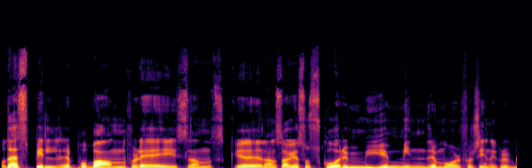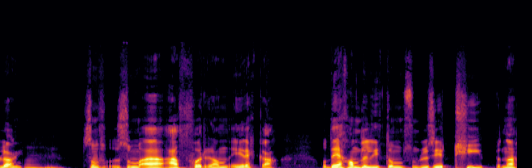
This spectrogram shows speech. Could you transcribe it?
Og det er spillere på banen for det islandske landslaget som scorer mye mindre mål for sine klubblag som, som er, er foran i rekka. Og det handler litt om, som du sier, typene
